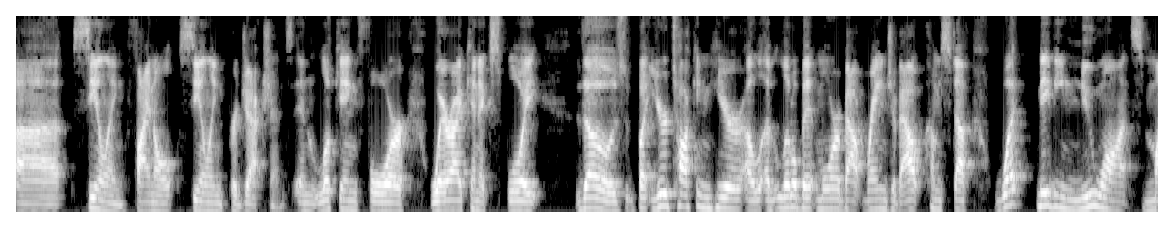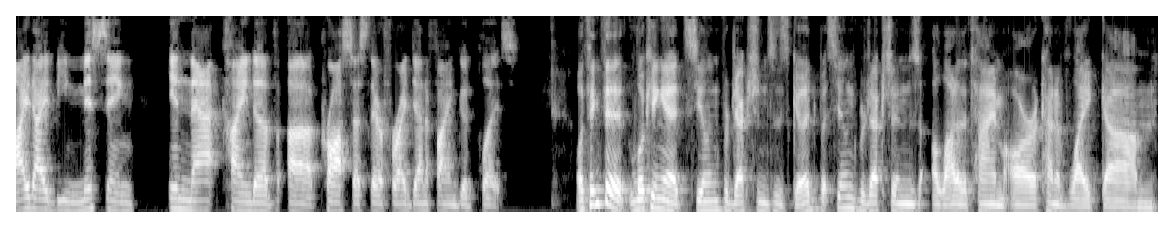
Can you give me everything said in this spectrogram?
uh, ceiling, final ceiling projections, and looking for where I can exploit those. But you're talking here a, a little bit more about range of outcome stuff. What maybe nuance might I be missing in that kind of uh, process there for identifying good plays? Well, I think that looking at ceiling projections is good, but ceiling projections a lot of the time are kind of like um,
